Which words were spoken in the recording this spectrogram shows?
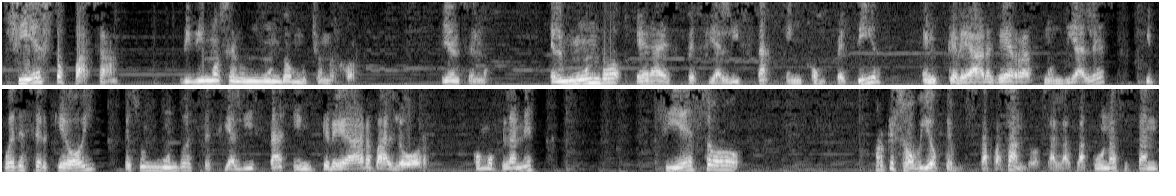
Si esto pasa, vivimos en un mundo mucho mejor. Piénsenlo. El mundo era especialista en competir, en crear guerras mundiales y puede ser que hoy es un mundo especialista en crear valor como planeta. Si eso, porque es obvio que está pasando, o sea, las vacunas están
